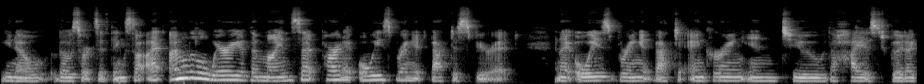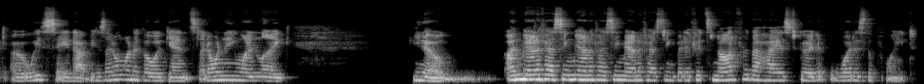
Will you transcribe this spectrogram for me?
you know, those sorts of things. So I, I'm a little wary of the mindset part. I always bring it back to spirit and I always bring it back to anchoring into the highest good. I, I always say that because I don't want to go against, I don't want anyone like, you know, I'm manifesting, manifesting, manifesting, but if it's not for the highest good, what is the point?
